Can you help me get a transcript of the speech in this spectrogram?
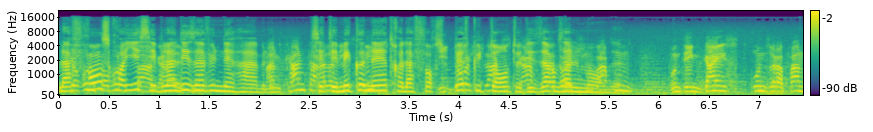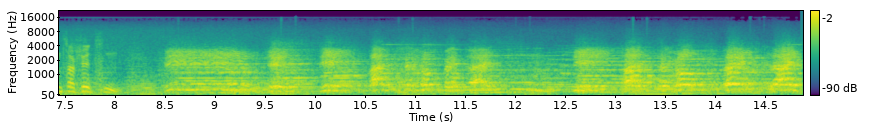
La France croyait ses blindés invulnérables. C'était méconnaître la force percutante des armes allemandes und den Geist unserer Panzergruppe Panzergruppe Gleis.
